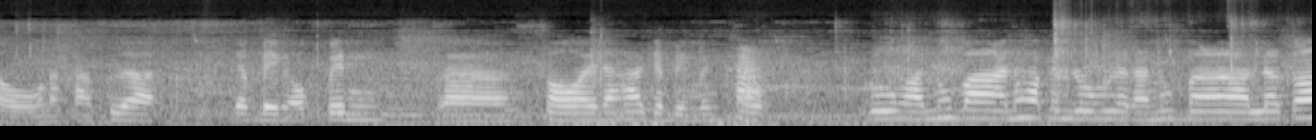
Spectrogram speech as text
12 นะคะ เพื่อจะแบ่งออกเป็นเอ่อซอยนะคะ จะแบ่งเป็นคอกโรงอนุบาลนะคะเป็นโรงเรือนอนุบาลแล้วก็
